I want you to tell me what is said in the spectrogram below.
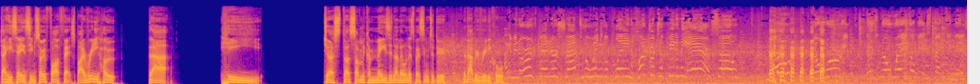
that he's saying seem so far fetched, but I really hope that he just does something amazing that no one expects him to do, then that'd be really cool. I'm an earthbender strapped to the wing of a plane hundreds of feet in the air, so... Don't worry. There's no way they'll be expecting this.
